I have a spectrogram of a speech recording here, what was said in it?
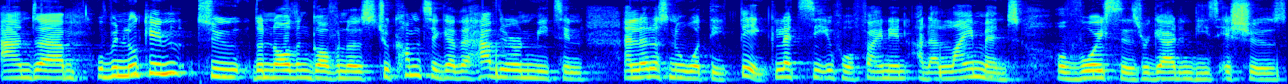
And um, we've been looking to the northern governors to come together, have their own meeting, and let us know what they think. Let's see if we're finding an alignment of voices regarding these issues.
